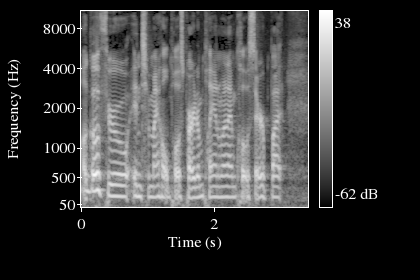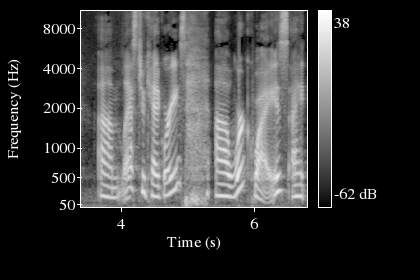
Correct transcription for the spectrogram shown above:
I'll go through into my whole postpartum plan when I'm closer. But um, last two categories, uh, work wise, I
